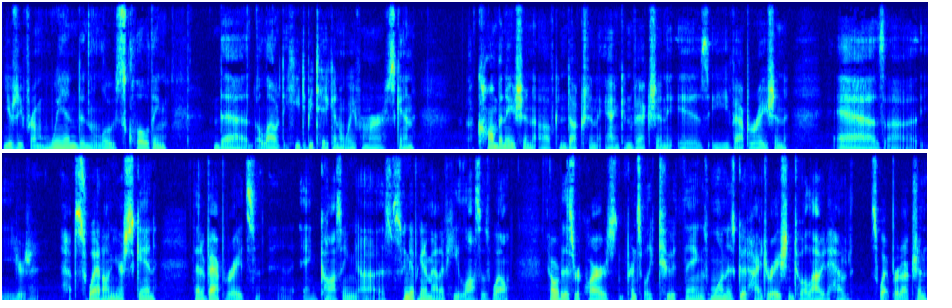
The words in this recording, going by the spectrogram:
usually from wind and loose clothing that allow the heat to be taken away from our skin. A combination of conduction and convection is evaporation, as uh, you have sweat on your skin that evaporates and causing a significant amount of heat loss as well. However, this requires principally two things. One is good hydration to allow you to have sweat production,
